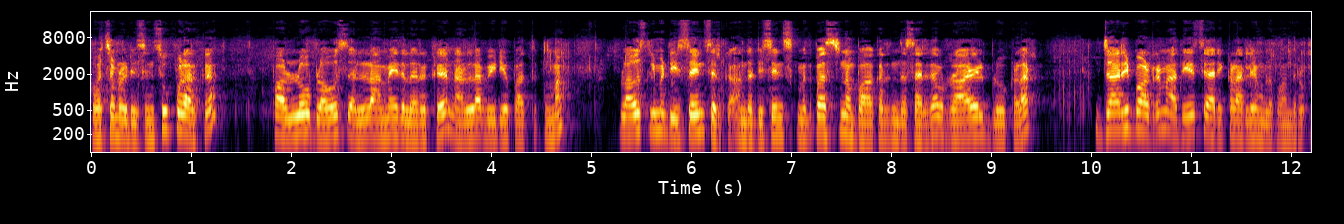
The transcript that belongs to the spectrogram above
கோச்சம்பல் டிசைன் சூப்பராக இருக்குது பல்லோ ப்ளவுஸ் எல்லாமே இதில் இருக்குது நல்லா வீடியோ பார்த்துக்குமா ப்ளவுஸ்லேயுமே டிசைன்ஸ் இருக்குது அந்த டிசைன்ஸ்க்கு வந்து ஃபஸ்ட்டு நம்ம பார்க்குறது இந்த சாரீ தான். ஒரு ராயல் ப்ளூ கலர் ஜரி பார்டருமே அதே சாரீ கலர்லேயே உங்களுக்கு வந்துடும்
